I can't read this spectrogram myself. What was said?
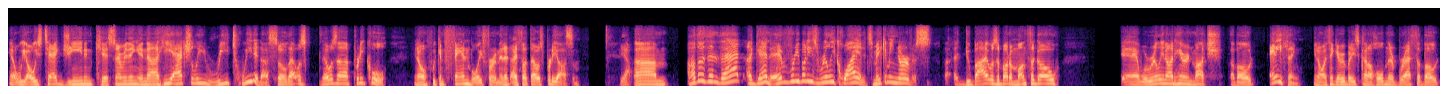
you know, we always tag Gene and Kiss and everything, and uh, he actually retweeted us. So that was that was uh, pretty cool. You know, if we can fanboy for a minute, I thought that was pretty awesome. Yeah. Um, other than that, again, everybody's really quiet. It's making me nervous. Uh, Dubai was about a month ago. And we're really not hearing much about anything. You know, I think everybody's kind of holding their breath about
